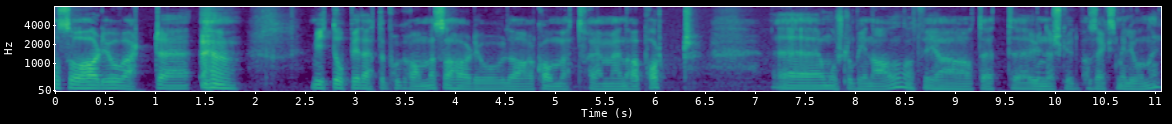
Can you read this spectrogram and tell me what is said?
Og så har det jo vært eh, Midt oppi dette programmet så har det jo da kommet frem en rapport eh, om Oslo-binalen, at vi har hatt et eh, underskudd på seks millioner.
